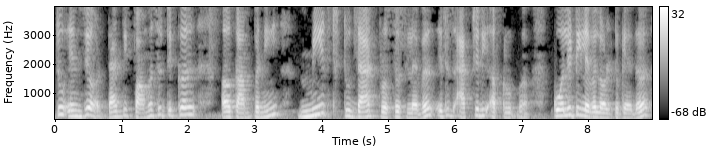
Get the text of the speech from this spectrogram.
to ensure that the pharmaceutical uh, company meet to that process level. It is actually a uh, quality level altogether.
